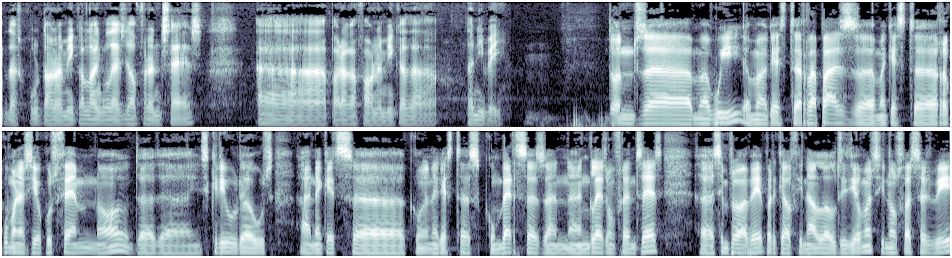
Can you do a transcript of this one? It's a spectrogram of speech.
D'escoltar una mica l'anglès i el francès eh, per agafar una mica de, de nivell. Doncs eh, avui, amb aquest repàs, amb aquesta recomanació que us fem no? d'inscriure-us en, aquests, eh, en aquestes converses en anglès o en francès, eh, sempre va bé perquè al final els idiomes, si no els fas servir,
